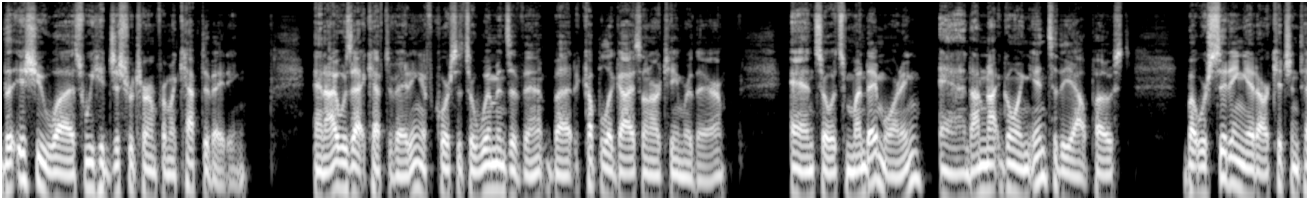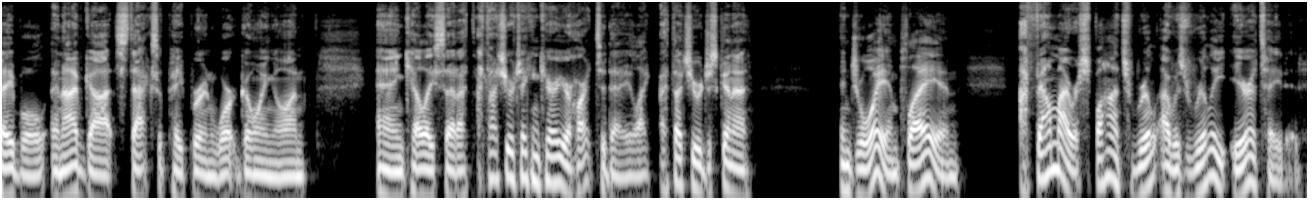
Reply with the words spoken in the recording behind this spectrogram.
the issue was we had just returned from a captivating. And I was at Captivating. Of course, it's a women's event, but a couple of guys on our team are there. And so it's Monday morning, and I'm not going into the outpost, but we're sitting at our kitchen table, and I've got stacks of paper and work going on. And Kelly said, I, I thought you were taking care of your heart today. Like, I thought you were just going to enjoy and play. And I found my response real, I was really irritated,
